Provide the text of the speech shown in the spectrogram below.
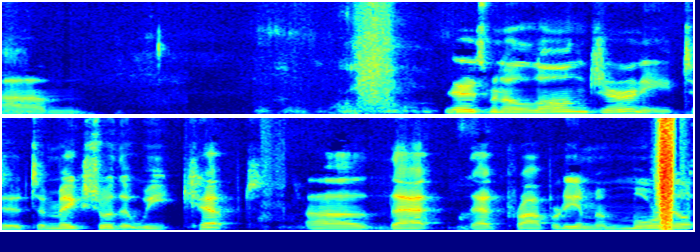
um, there's been a long journey to to make sure that we kept uh, that that property and memorialized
